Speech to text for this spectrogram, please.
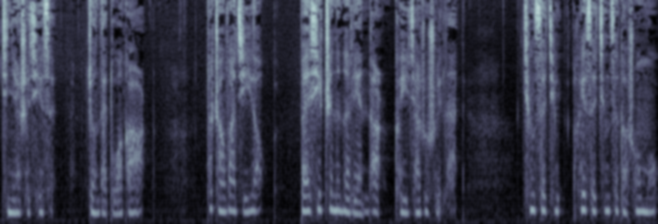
今年十七岁，正在读高二。她长发及腰，白皙稚嫩的脸蛋儿可以夹出水来，青色青黑色青色的双眸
